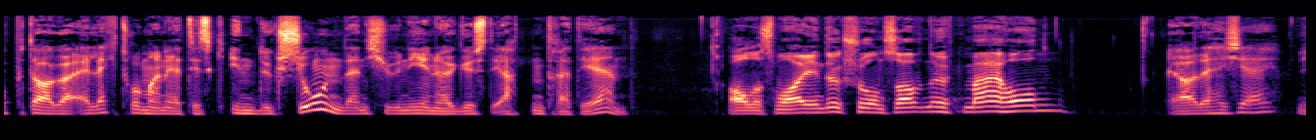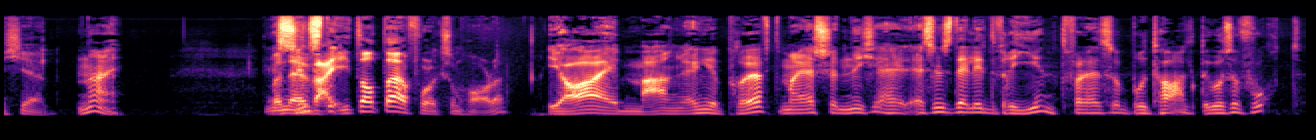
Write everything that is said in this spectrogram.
oppdaga elektromagnetisk induksjon den 29. august i 1831. Alle som har induksjonsovn, uten med ei hånd. Ja, det har ikke jeg. Ikke jeg. Nei. Men jeg jeg veit at det er folk som har det. Ja, jeg, mange, egentlig prøvd, men jeg skjønner ikke. Jeg syns det er litt vrient, for det er så brutalt. Det går så fort.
